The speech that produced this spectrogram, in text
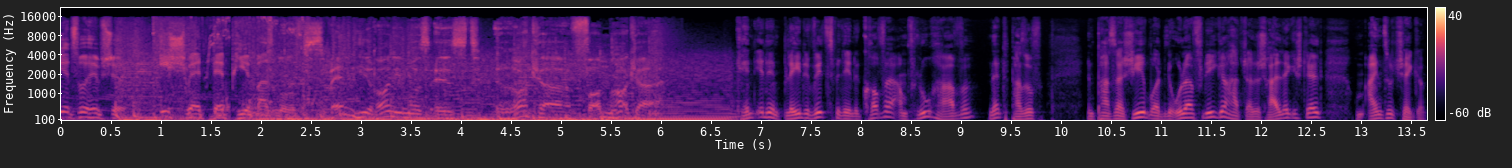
jetzt so hübsche. Ich werd der Pierpasmus. Sven Hieronymus ist Rocker vom Hocker. Kennt ihr den blöde Witz mit den Koffer am Flughafen? Nicht, pass auf. Ein Passagier wollte in Urlaub fliegen, hat sich an den Schalter gestellt, um einzuchecken.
